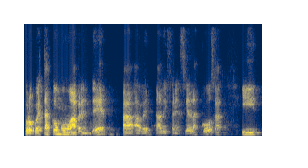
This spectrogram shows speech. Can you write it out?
propuestas como aprender a, a ver, a diferenciar las cosas. Y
